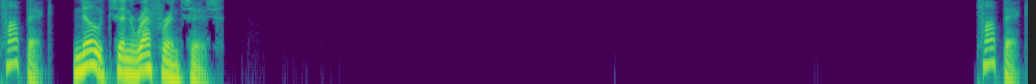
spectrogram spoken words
Topic: Notes and references. Topic:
